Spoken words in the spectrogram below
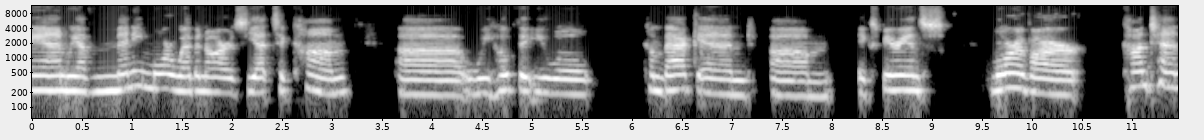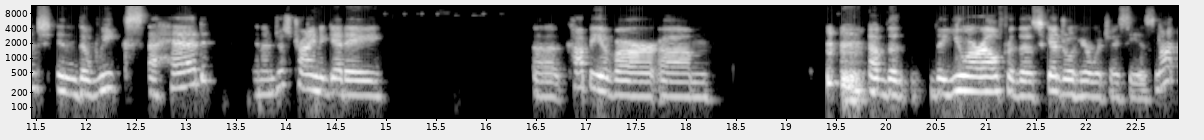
And we have many more webinars yet to come. Uh, we hope that you will come back and um, experience more of our content in the weeks ahead. And I'm just trying to get a, a copy of our um, of the the URL for the schedule here, which I see is not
